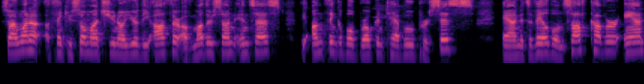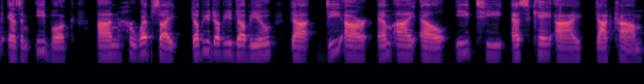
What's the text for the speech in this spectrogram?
So I want to thank you so much. You know, you're the author of Mother Son Incest, The Unthinkable Broken Taboo Persists, and it's available in softcover and as an ebook on her website, www.drmiletski.com,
